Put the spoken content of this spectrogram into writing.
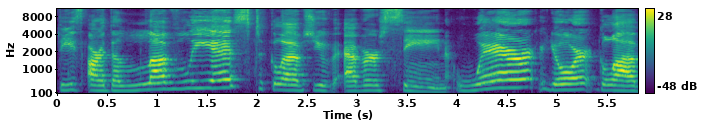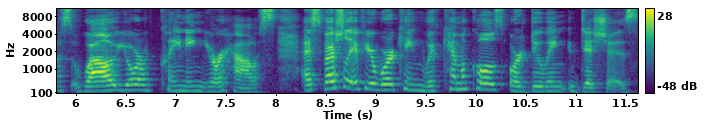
these are the loveliest gloves you've ever seen. Wear your gloves while you're cleaning your house, especially if you're working with chemicals or doing dishes.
